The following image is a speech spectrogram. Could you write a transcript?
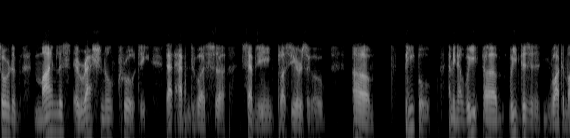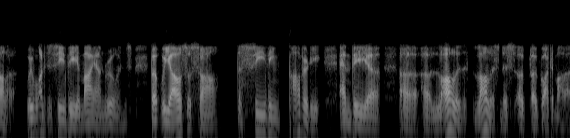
sort of mindless, irrational cruelty that happened to us uh, 17 plus years ago. Um, people, I mean, we uh, we visited Guatemala. We wanted to see the Mayan ruins, but we also saw the seething poverty and the uh, uh, uh, lawless, lawlessness of uh, Guatemala.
